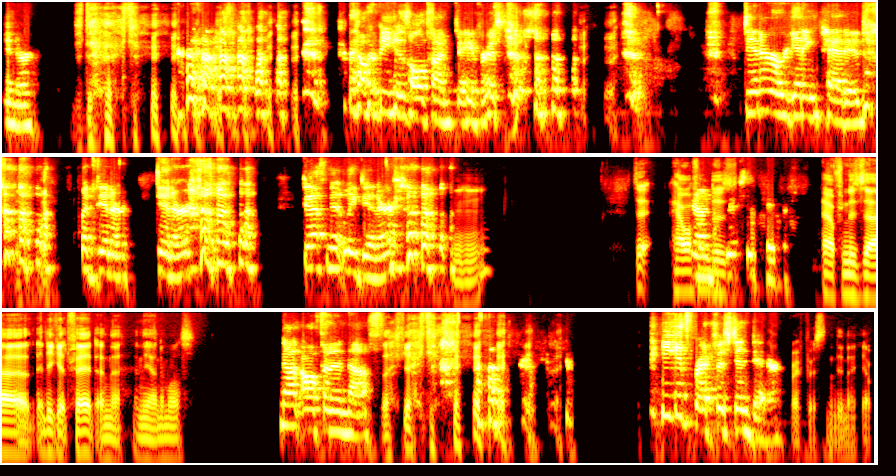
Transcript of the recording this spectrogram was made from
Dinner. that would be his all-time favorite. dinner or getting petted, but dinner, dinner, definitely dinner. mm-hmm. So how often yeah, does how often does uh, Eddie get fed and the and the animals? Not often enough. he gets breakfast and dinner. Breakfast and dinner. Yep.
